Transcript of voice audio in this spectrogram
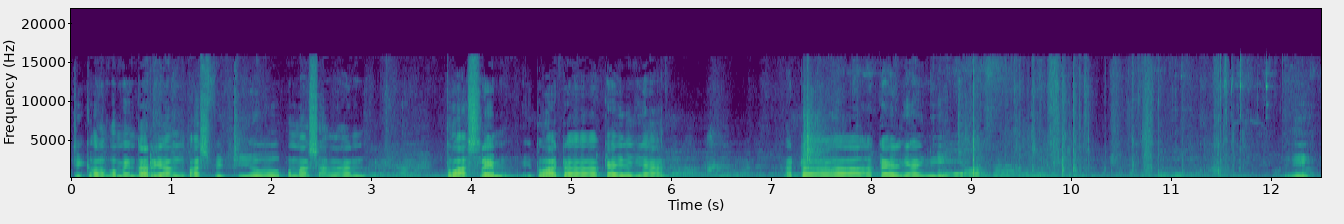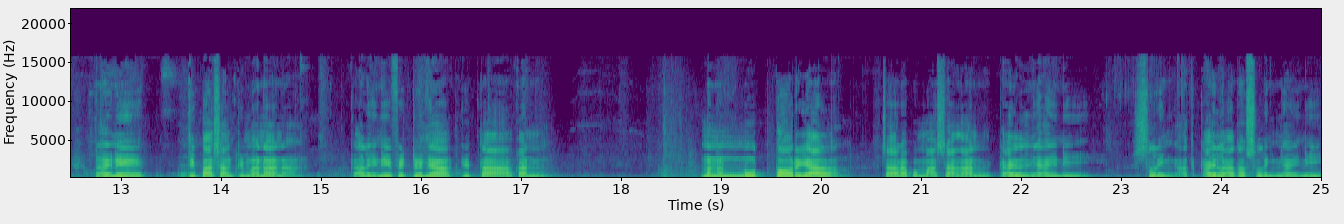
di kolom komentar yang pas video pemasangan tuas rem itu ada kailnya. Ada kailnya ini. Ini. Nah, ini dipasang di mana? Nah, kali ini videonya kita akan menutorial cara pemasangan kailnya ini. Sling kail atau selingnya ini.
